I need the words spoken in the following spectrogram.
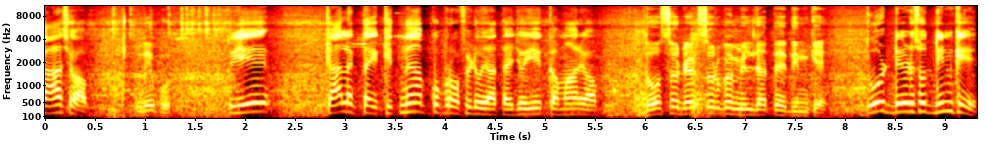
कहाँ से हो आप? उदयपुर। तो ये क्या लगता है कितने आपको प्रॉफिट हो जाता है जो ये कमा रहे हो आप? दो सौ डेढ़ सौ रुपये मिल जाते हैं दिन के। दो डेढ़ सौ दिन के?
